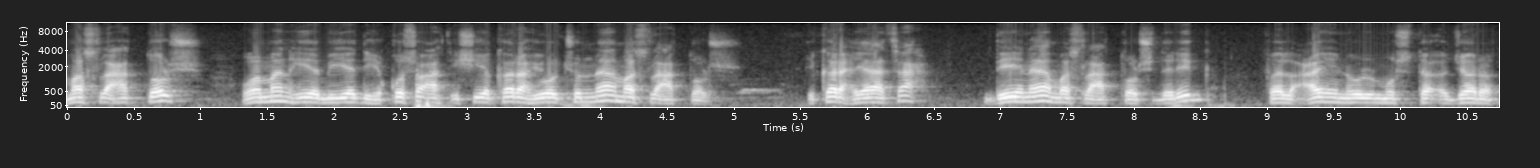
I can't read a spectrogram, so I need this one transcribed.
مصلحة دولش ومن هي بيده قصعة إشي كره يولشنا مصلحة دولش يكره ياتح دينا مصلحة دولش دريق فالعين المستأجرة.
